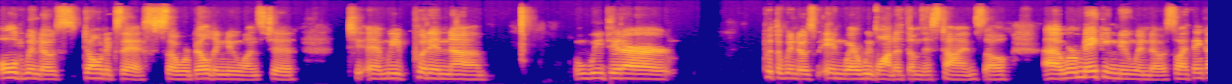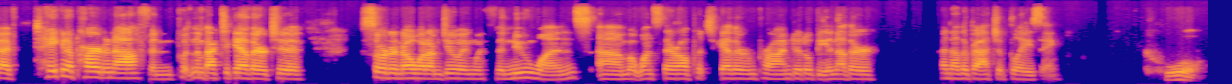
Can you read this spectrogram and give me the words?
old windows don't exist so we're building new ones to to and we put in uh, we did our put the windows in where we wanted them this time so uh, we're making new windows so i think i've taken apart enough and putting them back together to sort of know what i'm doing with the new ones um, but once they're all put together and primed it'll be another another batch of glazing Cool.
